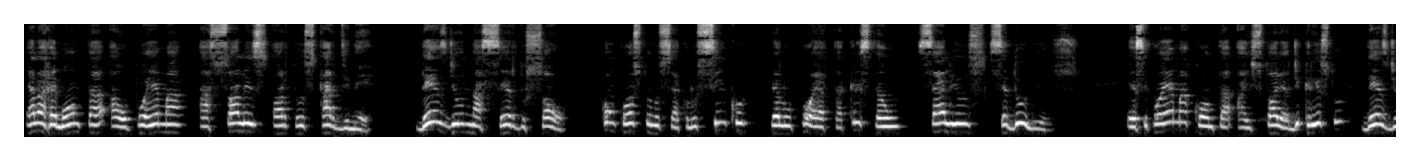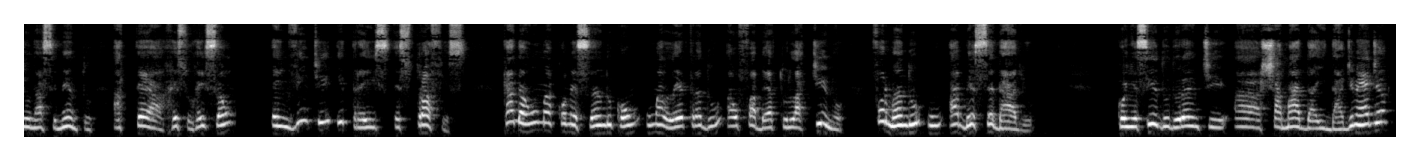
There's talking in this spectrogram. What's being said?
Ela remonta ao poema A Solis Hortus Cardine, Desde o Nascer do Sol, composto no século V pelo poeta cristão Célius Sedúlius. Esse poema conta a história de Cristo desde o nascimento até a ressurreição em 23 estrofes, cada uma começando com uma letra do alfabeto latino, formando um abecedário. Conhecido durante a chamada Idade Média,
